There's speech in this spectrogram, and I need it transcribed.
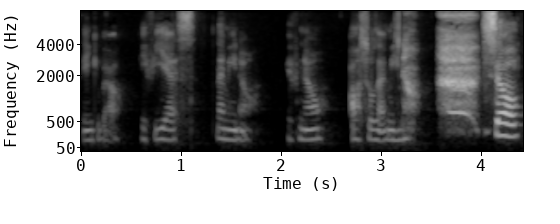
Think about if yes let me know. If no also let me know. So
